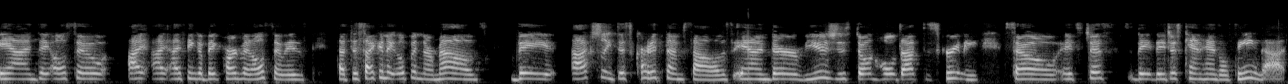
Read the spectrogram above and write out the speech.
And they also, I, I, I think a big part of it also is that the second they open their mouths, they actually discredit themselves and their views just don't hold up to scrutiny. So it's just, they, they just can't handle seeing that.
